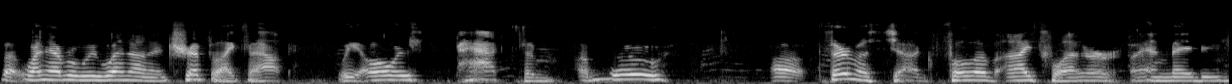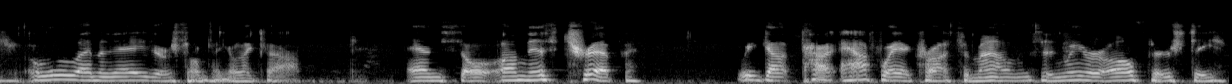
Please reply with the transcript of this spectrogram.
But whenever we went on a trip like that, we always packed a, a blue uh, thermos jug full of ice water and maybe a little lemonade or something like that. And so on this trip, we got part, halfway across the mountains and we were all thirsty.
